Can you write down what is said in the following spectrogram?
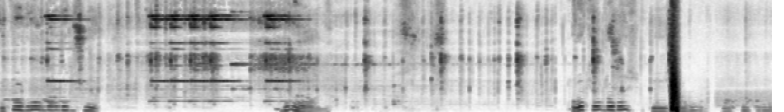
Çünkü öbür oyunlarda bir şey. Değil mi yani? Bırakıyorlar da şeyler Başkasına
